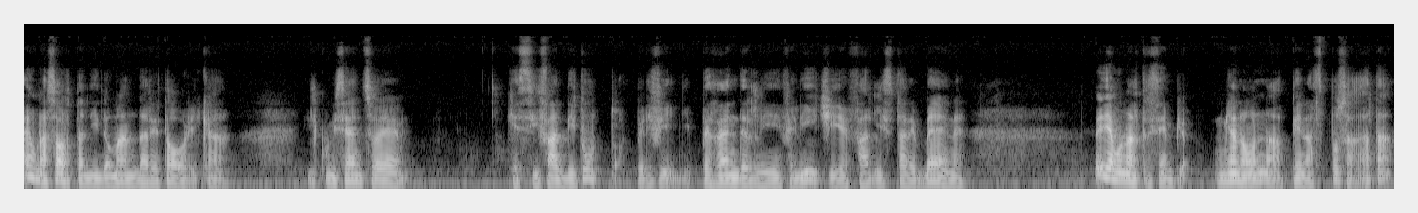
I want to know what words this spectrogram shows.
È una sorta di domanda retorica, il cui senso è che si fa di tutto per i figli, per renderli felici e farli stare bene. Vediamo un altro esempio. Mia nonna, appena sposata,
